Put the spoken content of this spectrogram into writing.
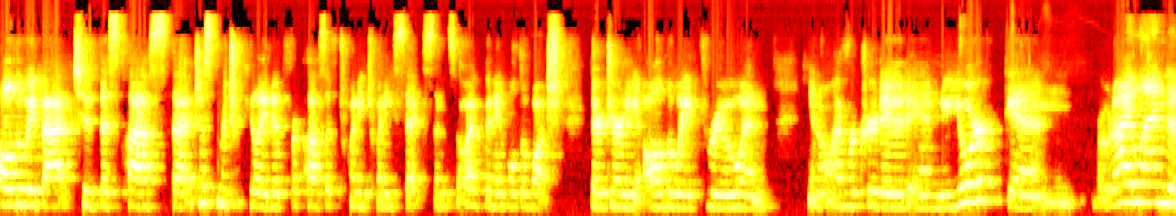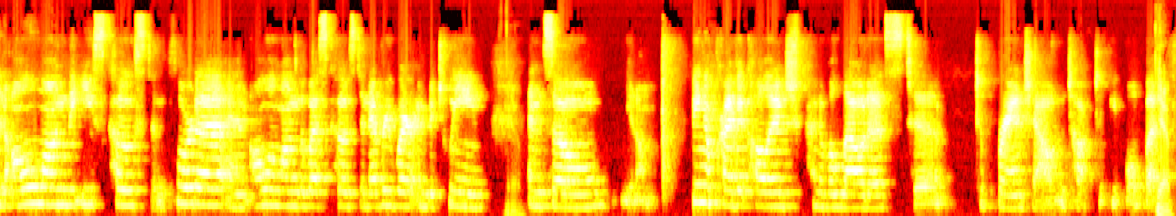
all the way back to this class that just matriculated for class of 2026 and so i've been able to watch their journey all the way through. And you know i've recruited in new york and rhode island and all along the east coast and florida and all along the west coast and everywhere in between. Yeah. and so you know being a private college kind of allowed us to to branch out and talk to people. But yeah.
